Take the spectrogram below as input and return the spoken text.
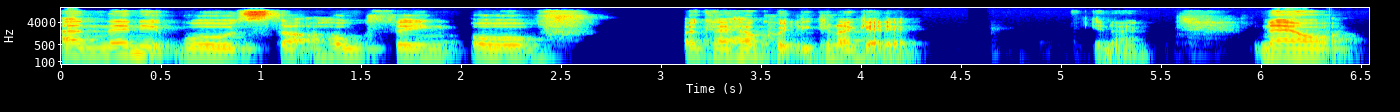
And then it was that whole thing of, okay, how quickly can I get it? You know, now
